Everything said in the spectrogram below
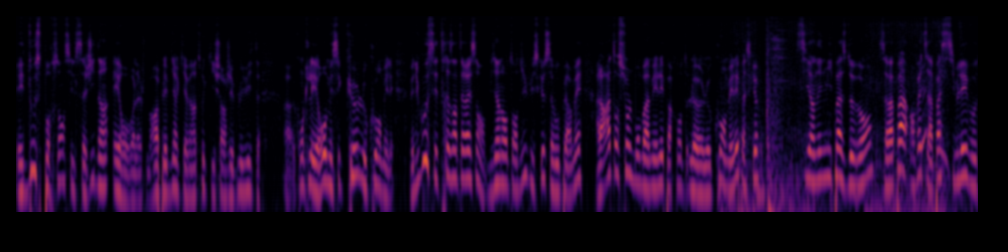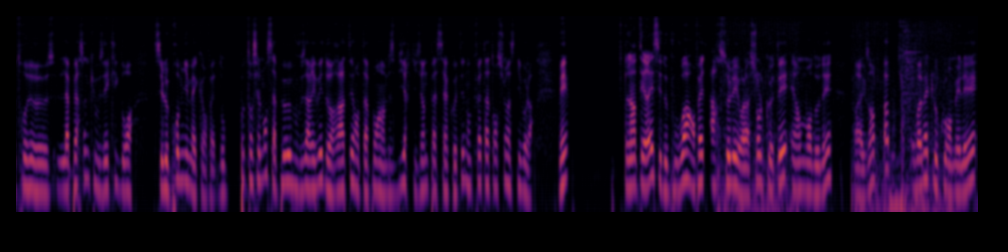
et 12% s'il s'agit d'un héros. Voilà, je me rappelais bien qu'il y avait un truc qui chargeait plus vite euh, contre les héros, mais c'est que le coup en mêlée. Mais du coup, c'est très intéressant, bien entendu, puisque ça vous permet... Alors attention le bombe à mêlée, par contre, le, coup en mêlée, parce que si un ennemi passe devant, ça va pas, en fait, ça va pas cibler votre, euh, la personne que vous avez clic droit. C'est le premier mec, en fait. Donc potentiellement, ça peut vous arriver de rater en tapant un sbire qui vient de passer à côté, donc faites attention à ce niveau-là. Mais L'intérêt c'est de pouvoir en fait harceler voilà, sur le côté et à un moment donné par exemple hop on va mettre le coup en mêlée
